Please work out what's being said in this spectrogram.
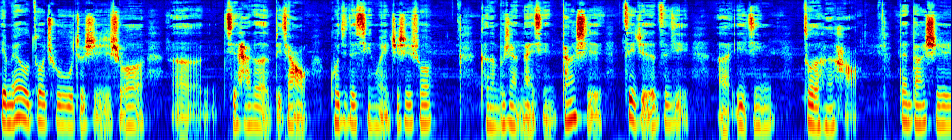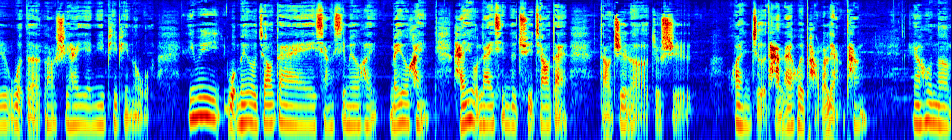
也没有做出就是说呃其他的比较过激的行为，只是说可能不是很耐心。当时自己觉得自己呃已经做得很好，但当时我的老师还严厉批评了我，因为我没有交代详细，没有很没有很很有耐心的去交代，导致了就是患者他来回跑了两趟，然后呢。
